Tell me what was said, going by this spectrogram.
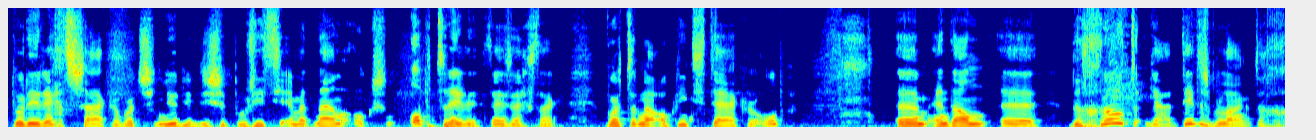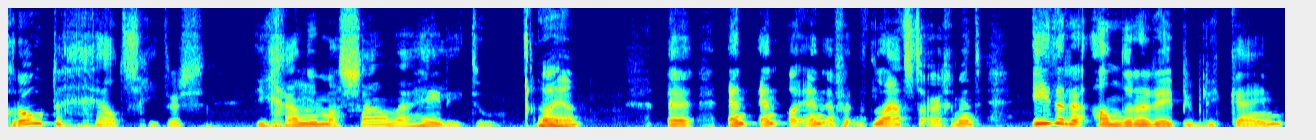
door die rechtszaken wordt zijn juridische positie en met name ook zijn optreden, zijn rechtszaak, wordt er nou ook niet sterker op. Um, en dan uh, de grote, ja, dit is belangrijk. De grote geldschieters, die gaan nu massaal naar Haley toe. Oh ja? Uh, en, en, en het laatste argument. Iedere andere republikein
